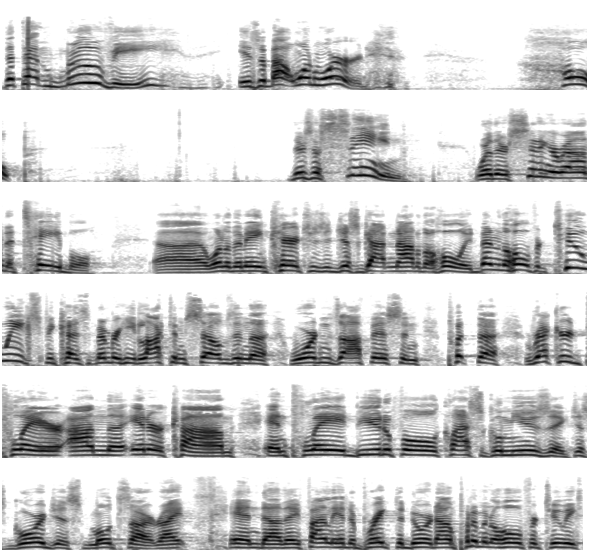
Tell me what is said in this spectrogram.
that that movie is about one word: hope. There's a scene where they're sitting around a table. Uh, one of the main characters had just gotten out of the hole. He'd been in the hole for two weeks because, remember, he locked himself in the warden's office and put the record player on the intercom and played beautiful classical music, just gorgeous Mozart, right? And uh, they finally had to break the door down, put him in a hole for two weeks.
